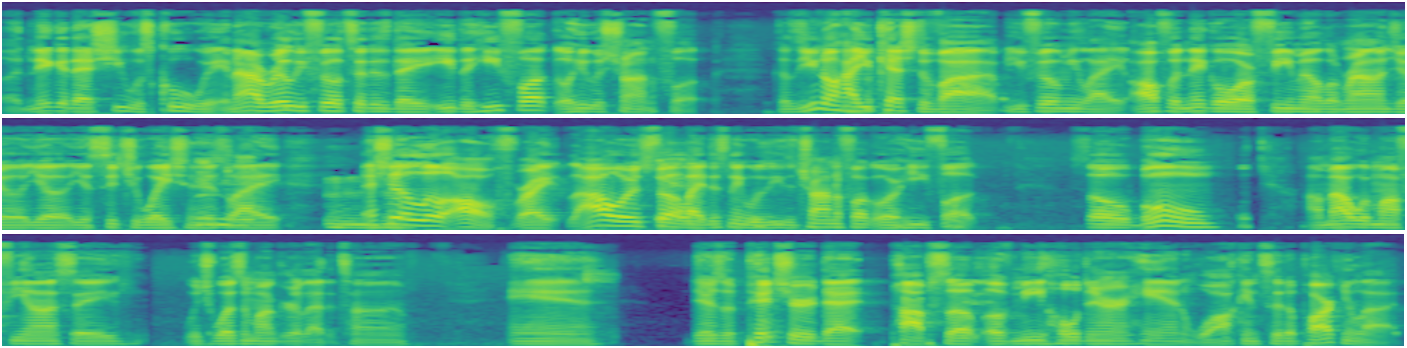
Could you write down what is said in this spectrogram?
a nigga that she was cool with, and I really feel to this day either he fucked or he was trying to fuck. Cause you know how you catch the vibe. You feel me? Like off a nigga or a female around your your your situation. It's mm-hmm. like that mm-hmm. shit a little off, right? I always felt Yeah. like this nigga was either trying to fuck or he fucked. So boom, I'm out with my fiance, which wasn't my girl at the time, and there's a picture that pops up of me holding her hand walking to the parking lot.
